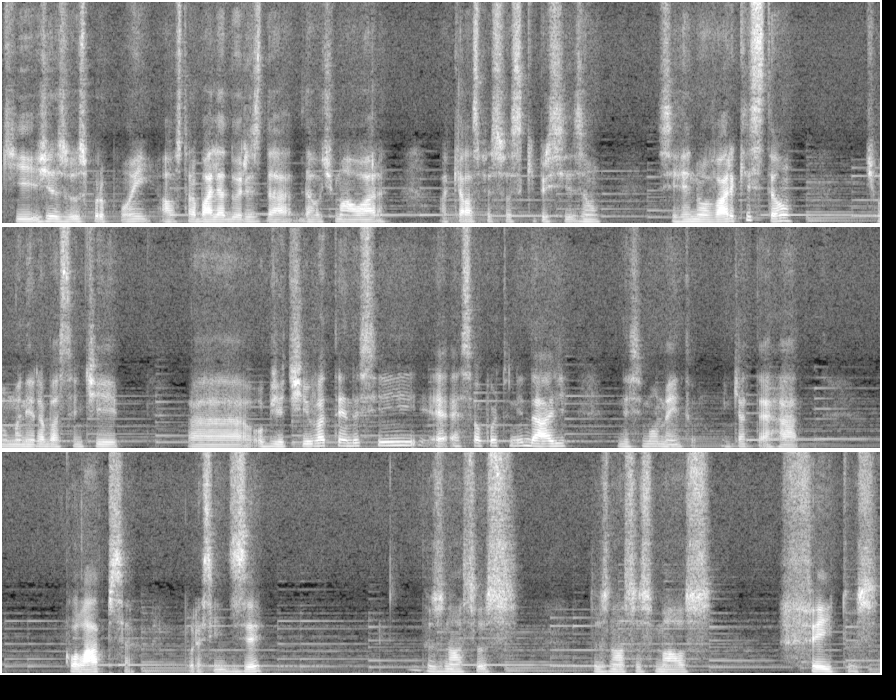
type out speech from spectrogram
que Jesus propõe aos trabalhadores da, da última hora, aquelas pessoas que precisam se renovar e que estão de uma maneira bastante uh, objetiva, tendo esse, essa oportunidade nesse momento em que a Terra colapsa, por assim dizer, dos nossos, dos nossos maus feitos,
